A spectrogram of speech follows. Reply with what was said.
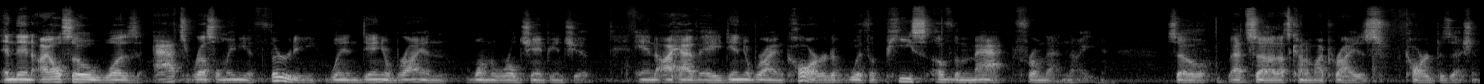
And then I also was at WrestleMania 30 when Daniel Bryan won the world championship. and I have a Daniel Bryan card with a piece of the mat from that night. So that's uh, that's kind of my prize card possession.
